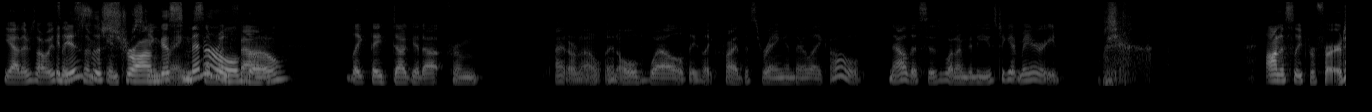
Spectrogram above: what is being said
Yeah, there's always It like, is the strongest mineral though. Like they dug it up from I don't know, an old well. They like find this ring and they're like, "Oh, now this is what I'm going to use to get married." Honestly preferred.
